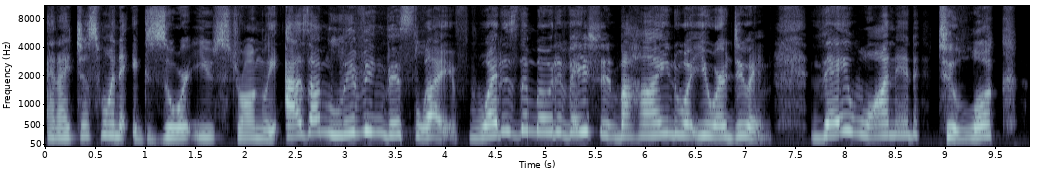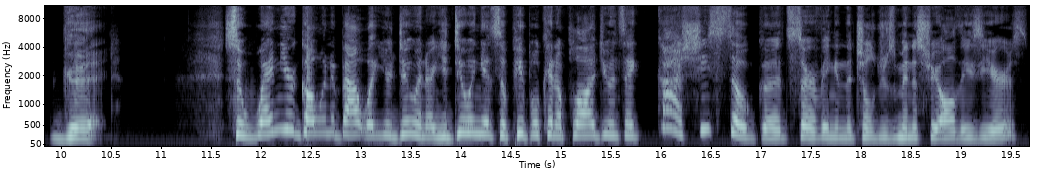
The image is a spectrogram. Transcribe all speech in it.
And I just want to exhort you strongly as I'm living this life. What is the motivation behind what you are doing? They wanted to look good. So when you're going about what you're doing, are you doing it so people can applaud you and say, gosh, she's so good serving in the children's ministry all these years?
